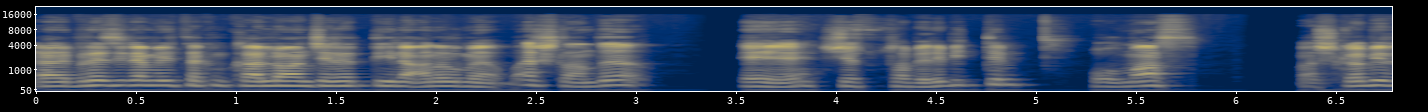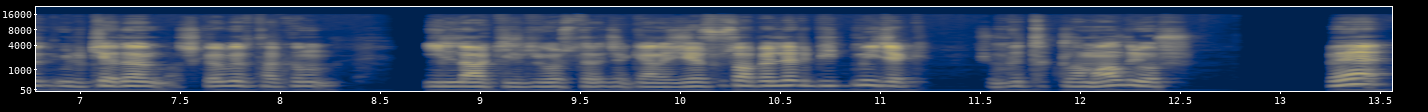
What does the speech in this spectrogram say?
Yani Brezilya milli takım Carlo Ancelotti ile anılmaya başlandı. E Jesus haberi bitti. Olmaz. Başka bir ülkeden, başka bir takım illa ilgi gösterecek. Yani Jesus haberleri bitmeyecek. Çünkü tıklama alıyor. Ve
